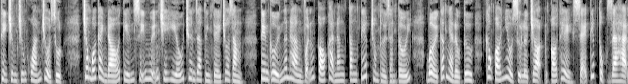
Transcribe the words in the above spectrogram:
thị trường chứng khoán trồi sụt. Trong bối cảnh đó, tiến sĩ Nguyễn Chí Hiếu, chuyên gia kinh tế cho rằng tiền gửi ngân hàng vẫn có khả năng tăng tiếp trong thời gian tới bởi các nhà đầu tư không có nhiều sự lựa chọn có thể sẽ tiếp tục gia hạn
